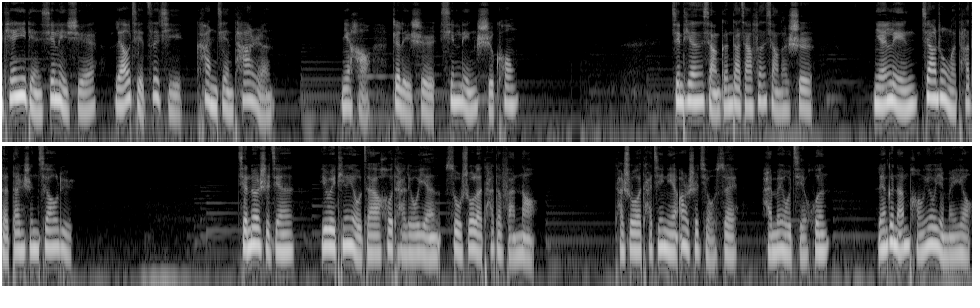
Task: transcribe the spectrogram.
天一点心理学，了解自己，看见他人。你好，这里是心灵时空。今天想跟大家分享的是，年龄加重了他的单身焦虑。前段时间，一位听友在后台留言诉说了他的烦恼。他说他今年二十九岁，还没有结婚，连个男朋友也没有。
